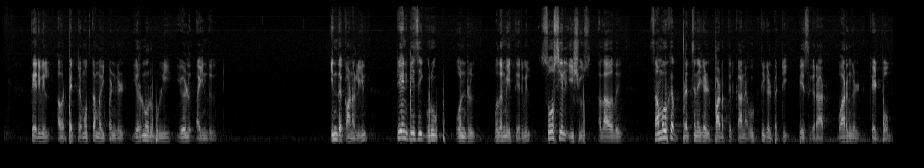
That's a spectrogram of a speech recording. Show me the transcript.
தேர்வில் அவர் பெற்ற மொத்த மதிப்பெண்கள் இருநூறு புள்ளி ஏழு ஐந்து. இந்த காணொளியில் டிஎன்பிஎஸ்சி குரூப் ஒன்று முதன்மை தேர்வில் சோசியல் இஷ்யூஸ் அதாவது சமூக பிரச்சனைகள் பாடத்திற்கான உக்திகள் பற்றி பேசுகிறார். வாருங்கள் கேட்போம்.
